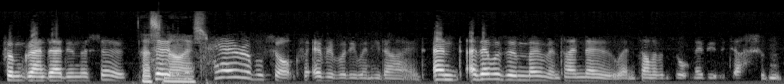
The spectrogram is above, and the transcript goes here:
from Granddad in the show. That's so nice. It was a terrible shock for everybody when he died. And uh, there was a moment, I know, when Sullivan thought maybe we just shouldn't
